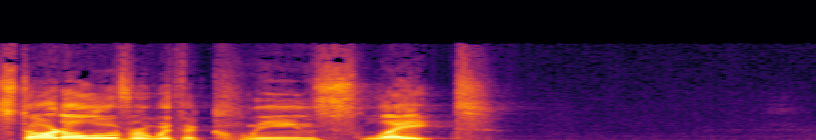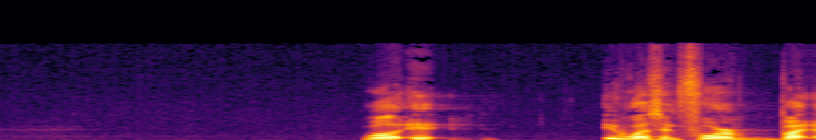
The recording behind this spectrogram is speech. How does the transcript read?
Start all over with a clean slate. Well, it, it wasn't for but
